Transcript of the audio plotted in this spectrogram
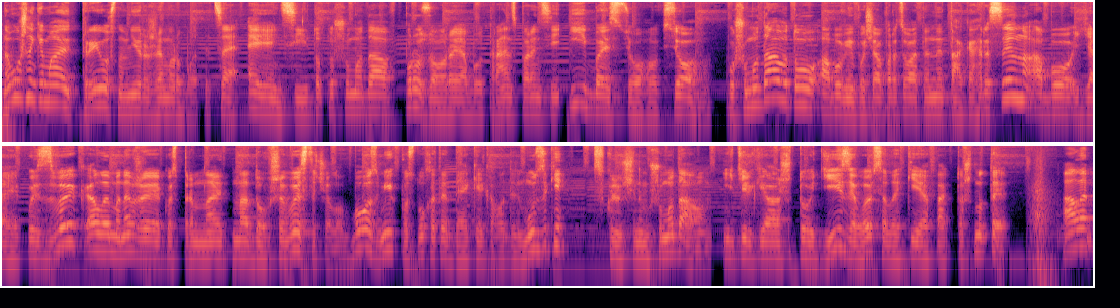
Навушники мають три основні режими роботи: це ANC, тобто шумодав, прозорий або Transparency, і без цього всього. По шумодаву, то або він почав працювати не так агресивно, або я якось звик, але мене вже якось прям навіть надовше вистачило, бо зміг послухати декілька годин музики з включеним шумодавом. І тільки аж тоді з'явився легкий ефект тошноти. Але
